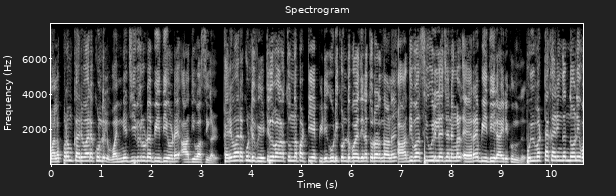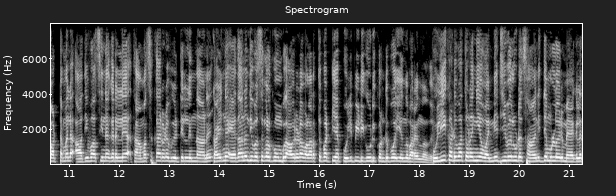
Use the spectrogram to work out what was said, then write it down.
മലപ്പുറം കരുവാരക്കുണ്ടിൽ വന്യജീവികളുടെ ഭീതിയോടെ ആദിവാസികൾ. കരുവാരക്കുണ്ട് വീട്ടിൽ വളർത്തുന്ന പട്ടിയെ പിടികൂടി കൊണ്ടുപോയതിനെ തുടർന്നാണ് ആദിവാസി ഊരിലെ ജനങ്ങൾ ഏറെ ഭീതിയിലായിരിക്കുന്നത്. പുൽവട്ട കരിങ്കന്തോണി വട്ടമല ആദിവാസി നഗറിലെ താമസക്കാരുടെ വീട്ടിൽ നിന്നാണ് കഴിഞ്ഞ ഏതാനും ദിവസങ്ങൾക്ക് മുമ്പ് അവരുടെ വളർത്തു പട്ടിയെ പുലി പിടികൂടി കൊണ്ടുപോയി എന്ന് പറയുന്നത്. പുലി കടുവ തുടങ്ങിയ വന്യജീവികളുടെ സാന്നിധ്യമുള്ള ഒരു മേഖല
